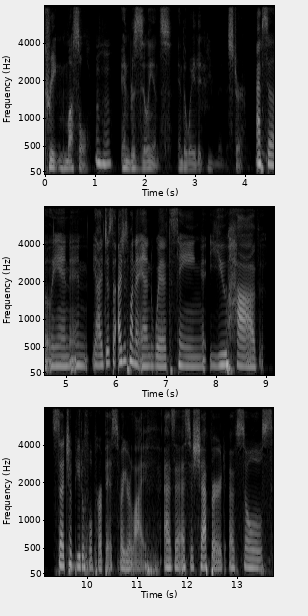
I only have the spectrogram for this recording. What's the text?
create muscle Mhm. and resilience in the way that you minister. Absolutely. And and yeah, I just I just want to end with saying you have such a beautiful purpose for your life as a as a shepherd of souls.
